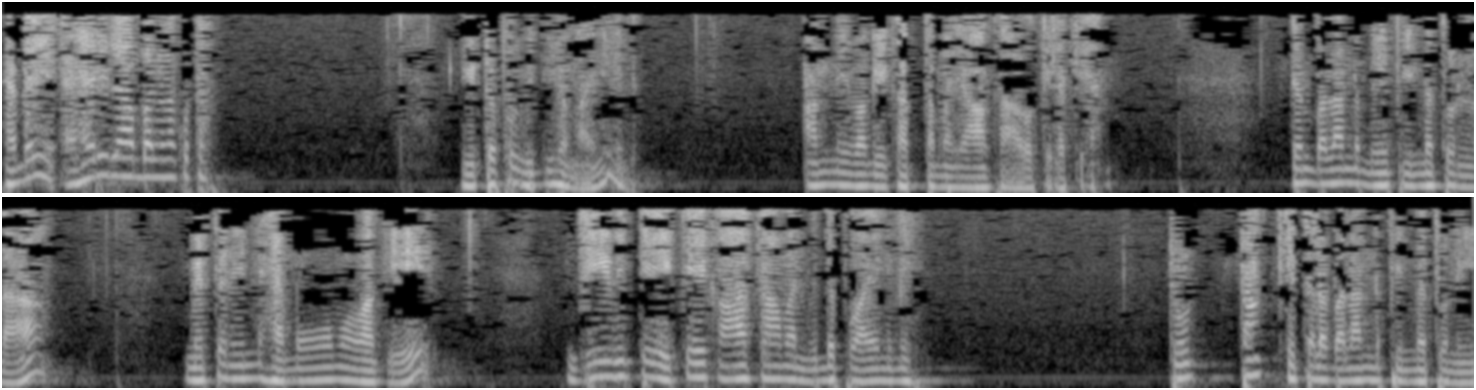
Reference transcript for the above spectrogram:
හැබැයි ඇහැරිලා බලනකොට හිතපු විදිහමයි නේද? අන්න ඒ වගේ එකක් තමයි ආසාව කියලා කියන්නේ. දැන් බලන්න මේ පින්නතුල්ලා මෙතන ඉන්න හැමෝම වගේ ජීවිතේ එක එක ආසාවන් විඳපු අය නෙමෙයි. තුට්ටක් හිතලා බලන්න පින්නතුනි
